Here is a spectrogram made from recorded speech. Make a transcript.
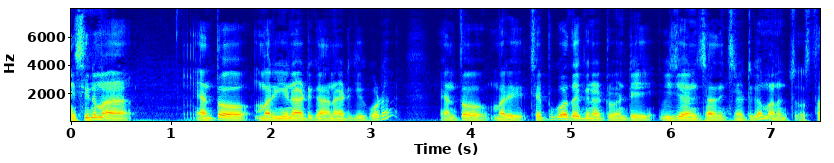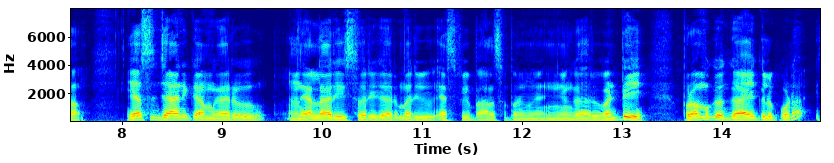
ఈ సినిమా ఎంతో మరి ఈనాటికి ఆనాటికి కూడా ఎంతో మరి చెప్పుకోదగినటువంటి విజయాన్ని సాధించినట్టుగా మనం చూస్తాం. ఎస్ జానికమ్మ గారు ఎల్ఆర్ ఈశ్వరి గారు మరియు ఎస్పి బాలసుబ్రహ్మణ్యం గారు వంటి ప్రముఖ గాయకులు కూడా ఈ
